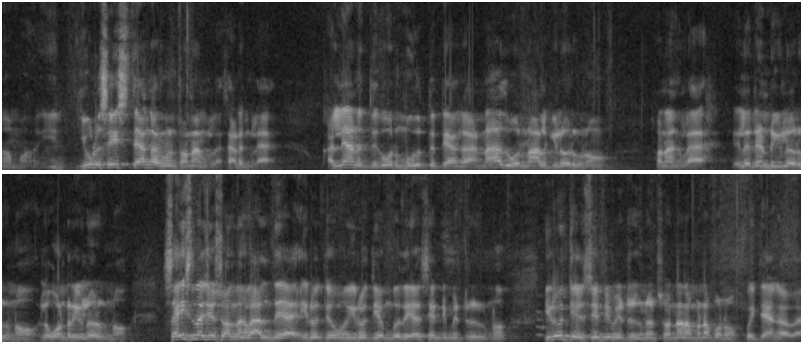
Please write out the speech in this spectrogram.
ஆமாம் இவ்வளோ சைஸ் தேங்காய் இருக்கணும்னு சொன்னாங்களே சடங்கில். கல்யாணத்துக்கு ஒரு முகூர்த்த தேங்காய்னா அது ஒரு நாலு கிலோ இருக்கணும். சொன்னாங்களே? இல்லை ரெண்டு கிலோ இருக்கணும். இல்லை ஒன்றரை கிலோ இருக்கணும். சைஸ்னாச்சும் சொன்னாங்களா அளந்து இருபத்தி இருபத்தி ஐம்பது சென்டிமீட்டர் இருக்கணும். இருபத்தி ஏழு சென்டிமீட்டர் சொன்னால் நம்ம என்ன பண்ணுவோம்? போய் தேங்காவை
